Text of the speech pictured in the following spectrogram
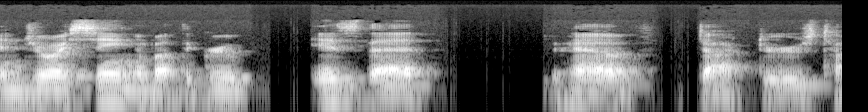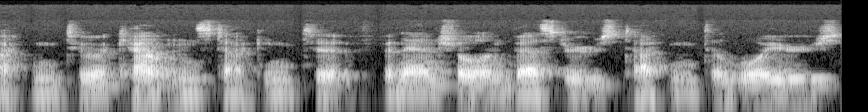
enjoy seeing about the group is that you have doctors talking to accountants, talking to financial investors, talking to lawyers,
